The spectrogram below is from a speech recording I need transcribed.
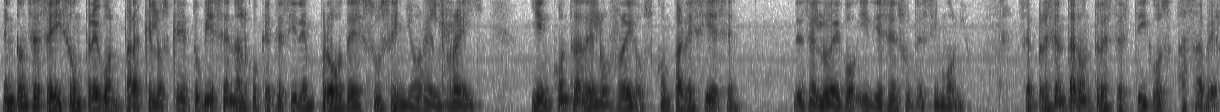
Entonces se hizo un pregón para que los que tuviesen algo que decir en pro de su Señor el rey y en contra de los reos compareciesen, desde luego, y diesen su testimonio. Se presentaron tres testigos a saber,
